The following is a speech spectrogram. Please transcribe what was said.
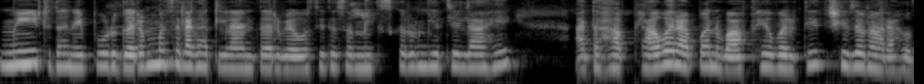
मीठ धनेपूड गरम मसाला घातल्यानंतर व्यवस्थित असं मिक्स करून घेतलेलं आहे. आता हा फ्लावर आपण वाफेवरतीच शिजवणार आहोत.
